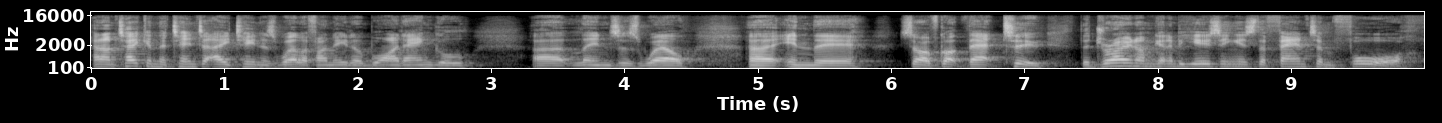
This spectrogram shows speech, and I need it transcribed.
And I'm taking the 10 to 18 as well if I need a wide angle uh, lens as well uh, in there. So I've got that too. The drone I'm going to be using is the Phantom 4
